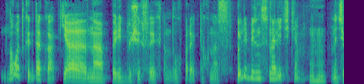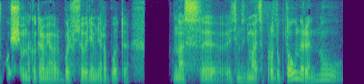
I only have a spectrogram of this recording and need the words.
ну вот когда как. Я на предыдущих своих там двух проектах у нас были бизнес-аналитики. Угу. На текущем, на котором я больше всего времени работаю, у нас э, этим занимаются продукт-оунеры. Ну,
